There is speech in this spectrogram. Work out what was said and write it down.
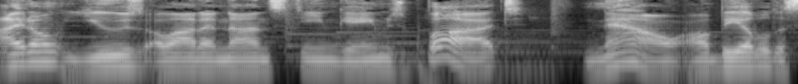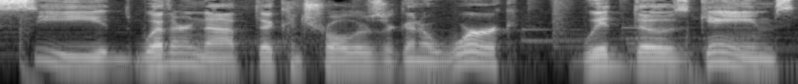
I don't use a lot of non Steam games, but now I'll be able to see whether or not the controllers are going to work with those games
